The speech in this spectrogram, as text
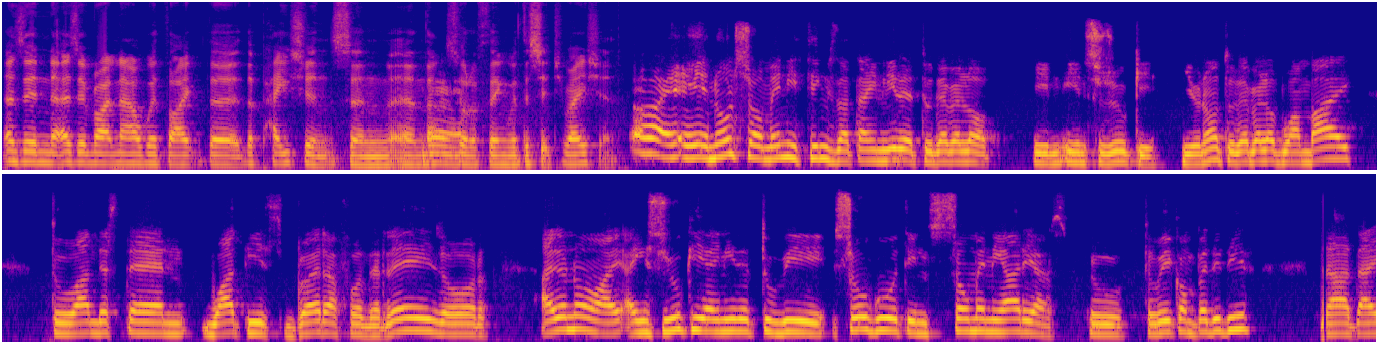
as in as in right now with like the the patience and and that yeah. sort of thing with the situation oh, and also many things that i needed to develop in in suzuki you know to develop one bike to understand what is better for the race or i don't know I, in suzuki i needed to be so good in so many areas to to be competitive that i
